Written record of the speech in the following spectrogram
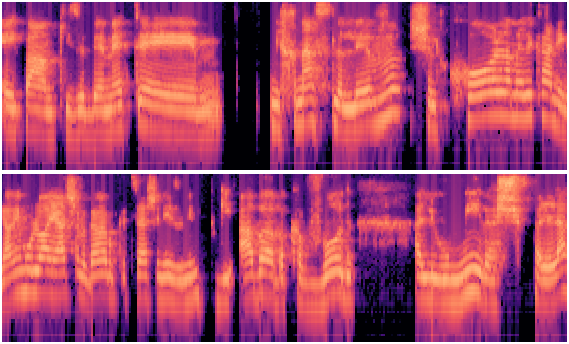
אי פעם, כי זה באמת אה, נכנס ללב של כל אמריקני, גם אם הוא לא היה שם היה בקצה השני, זה מין פגיעה בכבוד הלאומי והשפלה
